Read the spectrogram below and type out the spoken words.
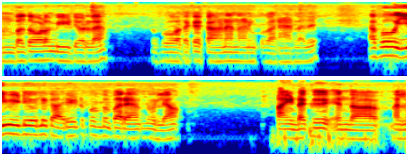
ഒമ്പതോളം വീഡിയോ ഉള്ള. അപ്പോൾ അതൊക്കെ കാണുക എന്നാണ് എനിക്ക് പറയാനുള്ളത്. അപ്പോൾ ഈ വീഡിയോയിൽ കാര്യമായിട്ട് ഇപ്പോൾ ഒന്നും പറയാനൊന്നുമില്ല. ഫ്ലൈൻ ഡെക്ക് എന്താ നല്ല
